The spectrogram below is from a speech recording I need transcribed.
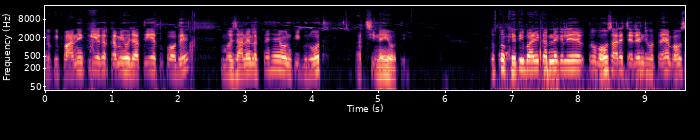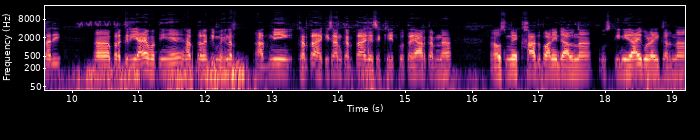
क्योंकि पानी की अगर कमी हो जाती है तो पौधे मुरझाने लगते हैं उनकी ग्रोथ अच्छी नहीं होती। दोस्तों खेती बाड़ी करने के लिए तो बहुत सारे चैलेंज होते हैं, बहुत सारी प्रक्रियाएँ होती हैं। हर तरह की मेहनत आदमी करता है, किसान करता है, जैसे खेत को तैयार करना उसमें खाद पानी डालना उसकी निराई गुड़ाई करना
